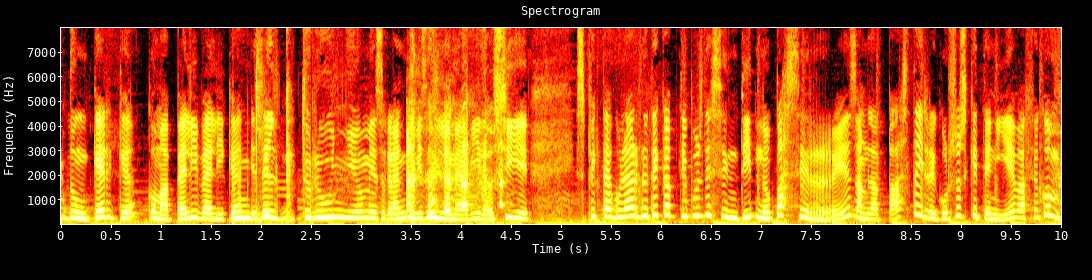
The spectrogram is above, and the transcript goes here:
Dunkerque, com a pel·li bèl·lica, és el trunyo més gran que he vist en la meva vida. O sigui, espectacular, no té cap tipus de sentit, no passa res amb la pasta i recursos que tenia. Va fer com...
